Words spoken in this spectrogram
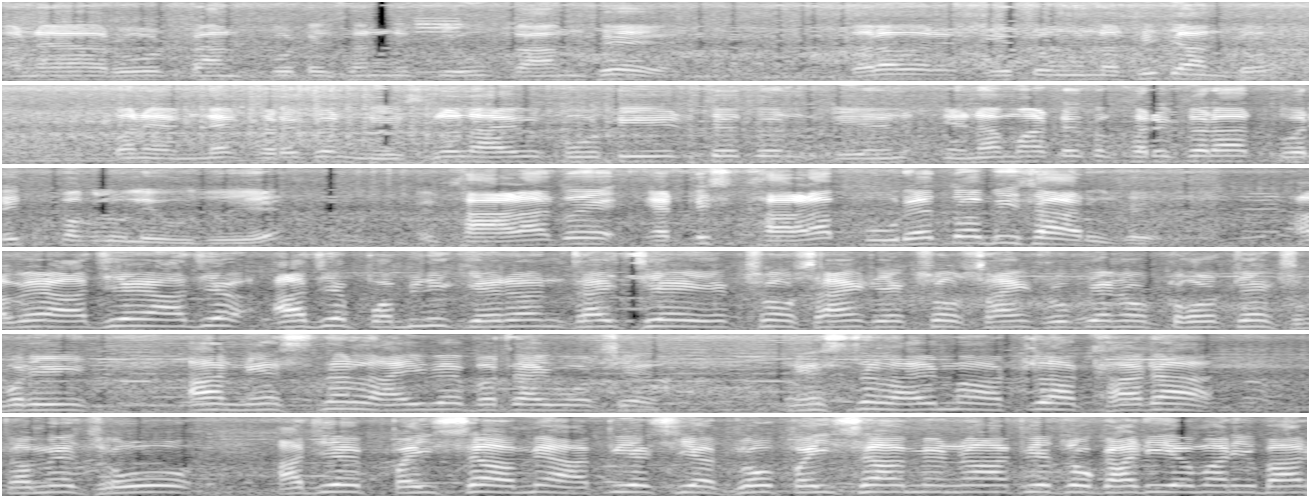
અને રોડ ટ્રાન્સપોર્ટેશનનું કેવું કામ છે. બરાબર, એ તો હું નથી જાણતો, પણ એમને ખરેખર નેશનલ હાઈવે ફોર્ટી એટ છે તો એન- માટે તો ખરેખર આ ત્વરિત પગલું લેવું જોઈએ. ખાડા તો એટલીસ્ટ ખાડા પૂરે તો બી સારું છે. હવે આજે આજે આજે પબ્લિક હેરાન થાય છે, એકસો સાઠ એકસો સાઠ રૂપિયાનો ટોલ ટેક્સ ભરી આ નેશનલ હાઈવે બતાવ્યો છે. નેશનલ હાઈવેમાં આટલા ખાડા. તમે જુઓ, આજે પૈસા અમે આપીએ છીએ. જો પૈસા અમે ન આપીએ તો ગાડી અમારી બહાર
